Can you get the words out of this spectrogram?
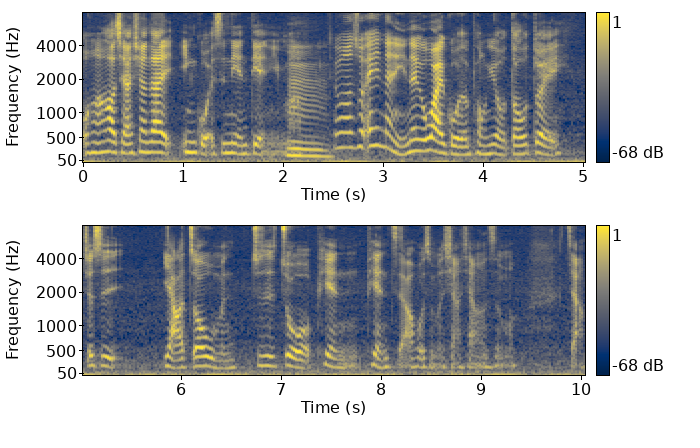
我很好奇，他现在在英国也是念电影嘛？嗯。就问他说：，诶、那你那个外国的朋友都对，就是亚洲我们就是做骗骗子啊，或什么想象什么这样？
